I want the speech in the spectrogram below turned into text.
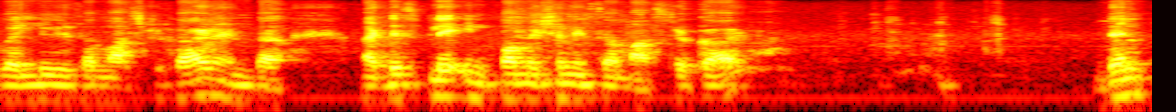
value is a Mastercard, and the uh, display information is a Mastercard. Then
